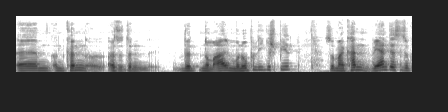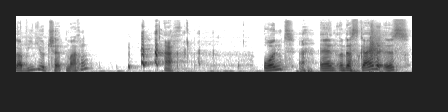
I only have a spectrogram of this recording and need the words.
ähm, und können, also dann wird normal Monopoly gespielt. So, man kann währenddessen sogar Videochat machen. Ach. Und, äh, und das Geile ist,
